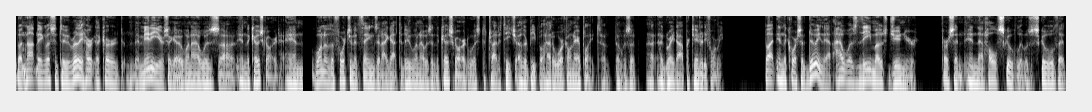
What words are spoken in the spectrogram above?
but not being listened to really hurt, occurred many years ago when I was uh, in the Coast Guard. And one of the fortunate things that I got to do when I was in the Coast Guard was to try to teach other people how to work on airplanes. So that was a, a great opportunity for me. But in the course of doing that, I was the most junior person in that whole school. It was a school that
